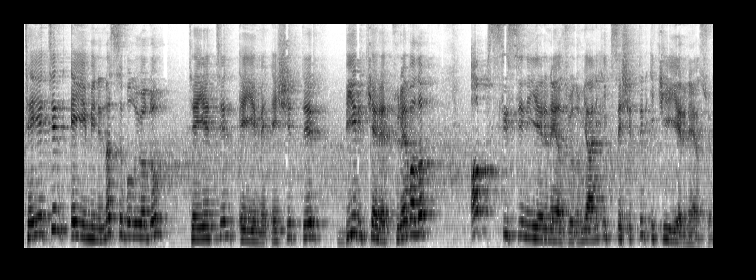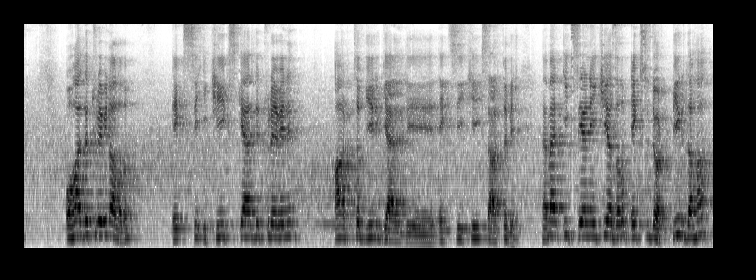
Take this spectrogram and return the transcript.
Teğetin eğimini nasıl buluyordum? Teğetin eğimi eşittir. Bir kere türev alıp apsisini yerine yazıyordum. Yani x eşittir 2'yi yerine yazıyorum. O halde türevini alalım. Eksi 2x geldi türevenin. Artı 1 geldi. Eksi 2x artı 1. Hemen x yerine 2 yazalım. Eksi 4. Bir daha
